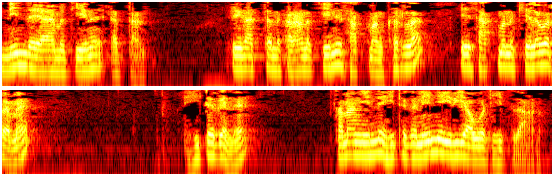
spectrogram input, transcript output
නිින්ද යෑම තියෙන ඇත්තන්. ඒක ඇත්තන් කරන්න තියෙන්නේ සක්මන් කරලා. ඒ සක්මන කෙලවරම හිතගෙන Taman ඉන්නේ හිතගෙන ඉන්නේ ඉරියව්වට හිත දානවා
